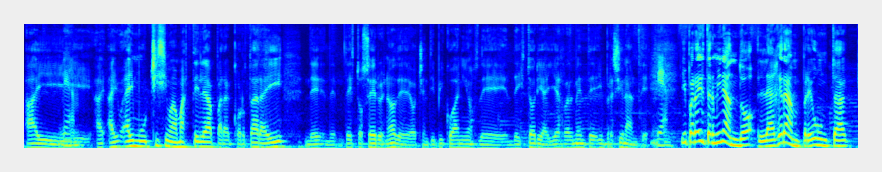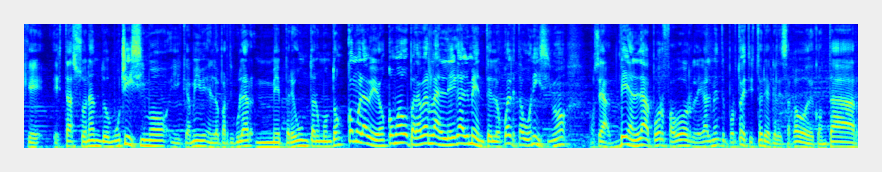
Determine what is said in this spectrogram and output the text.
hay, hay, hay, muchísima más tela para cortar ahí de, estos héroes, ¿no? De ochenta y pico años de, historia y es realmente impresionante. Y para ir terminando, la gran pregunta que está sonando muchísimo y que a mí en lo particular me preguntan un montón, ¿cómo la veo? ¿Cómo hago para verla legalmente? Lo cual está buenísimo. O sea, véanla por favor legalmente por toda esta historia que les acabo de contar,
